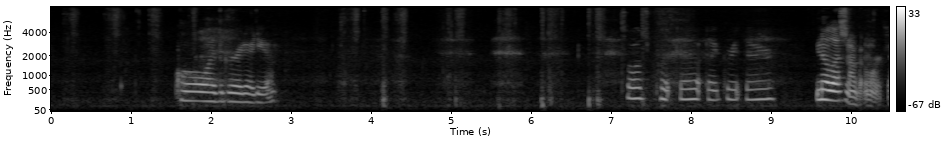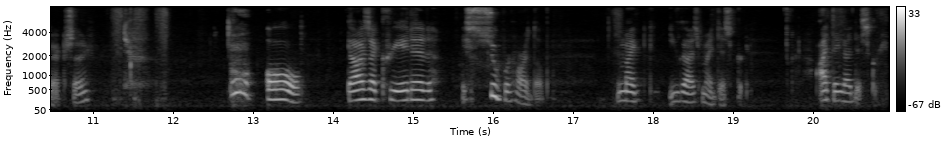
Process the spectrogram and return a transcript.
oh, I have a great idea. So let's put that like right there. No, that's not gonna work actually. Oh, guys, I created a super hard level. You might you guys might disagree. I think I disagree.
